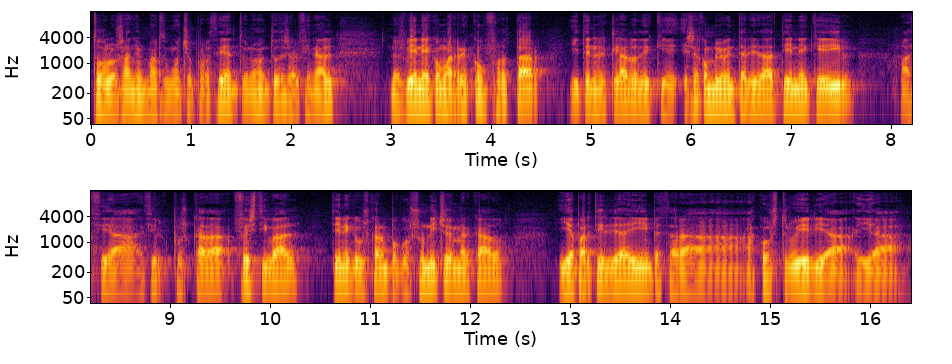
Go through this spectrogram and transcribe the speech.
todos los años más de un 8%, ¿no? Entonces, al final, nos viene como a reconfortar y tener claro de que esa complementariedad tiene que ir hacia, es decir, pues cada festival tiene que buscar un poco su nicho de mercado y a partir de ahí empezar a, a construir y, a, y a,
